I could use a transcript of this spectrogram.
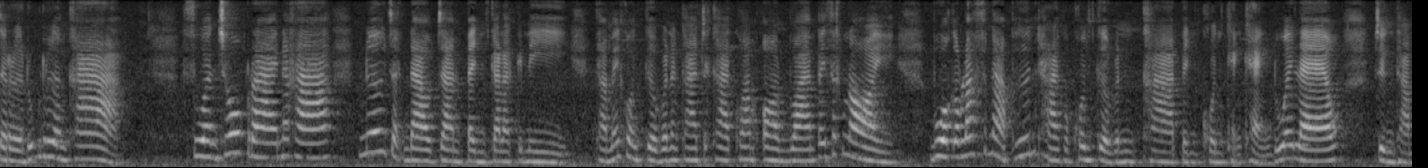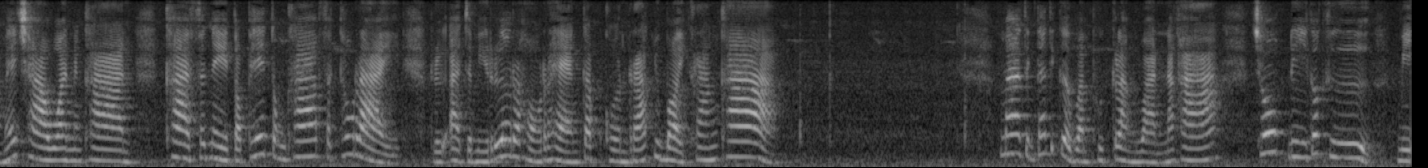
เจริญรุ่งเรืองค่ะ ส่วนโชคร้ายนะคะ เนื่องจากดาวจันทร์เป็นกากินีทำให้คนเกิดวันอังคารจะขาดความอ่อนหวานไปสักหน่อย บวกกับลักษณะพื้นฐานของคนเกิดวันอังคารเป็นคนแข็งๆด้วยแล้ว จึงทำให้ชาววันอังคารขาดเสน่ห์ต่อเพศตรงข้ามสักเท่าไหร่ หรืออาจจะมีเรื่องระหองระแหงกับคนรักอยู่บ่อยครั้งค่ะ มาถึงท่านที่เกิดวันพุธกลางวันนะคะ โชคดีก็คือ มี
